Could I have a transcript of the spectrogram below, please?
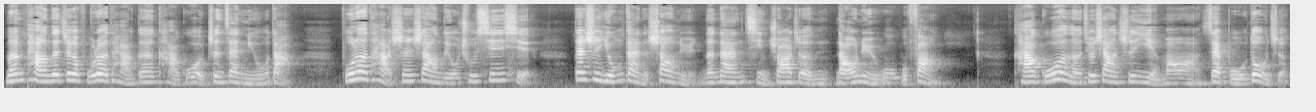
门旁的这个福勒塔跟卡古尔正在扭打，福勒塔身上流出鲜血，但是勇敢的少女仍然紧抓着老女巫不放。卡古尔呢，就像只野猫啊，在搏斗着。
